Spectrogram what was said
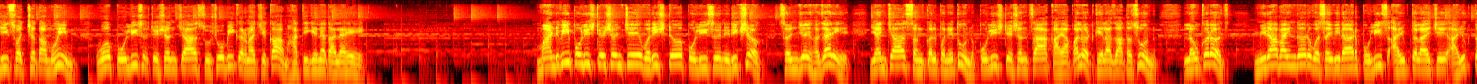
ही स्वच्छता मोहीम व पोलीस स्टेशनच्या सुशोभीकरणाचे काम हाती घेण्यात आले आहे. मांडवी पोलीस स्टेशनचे वरिष्ठ पोलीस निरीक्षक संजय हजारे यांच्या संकल्पनेतून पोलीस स्टेशनचा कायापालट केला जात असून लवकरच मीरा भाईंदर वसईविरार पोलीस आयुक्तालयाचे आयुक्त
